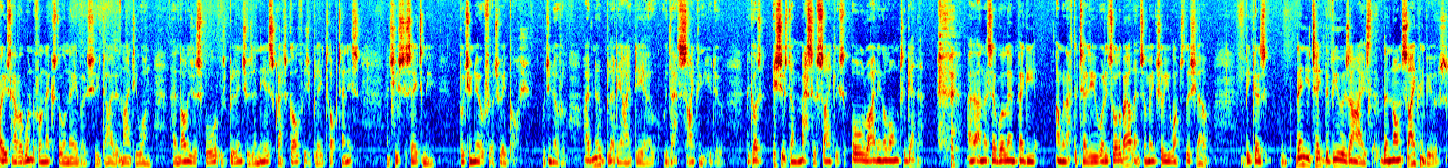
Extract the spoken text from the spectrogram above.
I used to have a wonderful next door neighbour she died at 91 her knowledge of sport was brilliant she was a near scratch golfer she played top tennis and she used to say to me but you know Phil it's very posh but you know Phil I've no bloody idea with that cycling you do, because it's just a massive cyclist all riding along together. and, and I said, well then, Peggy, I'm going to have to tell you what it's all about then. So make sure you watch the show, because then you take the viewers' eyes, the non-cycling viewers.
